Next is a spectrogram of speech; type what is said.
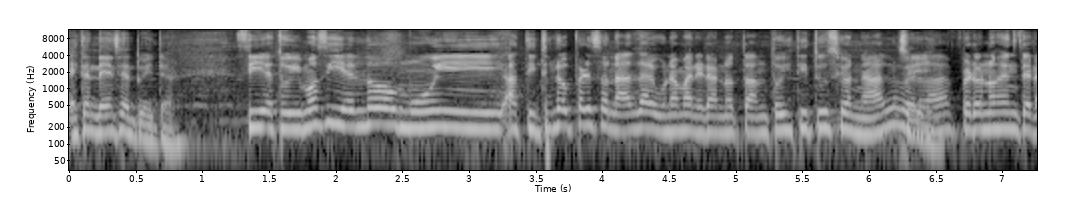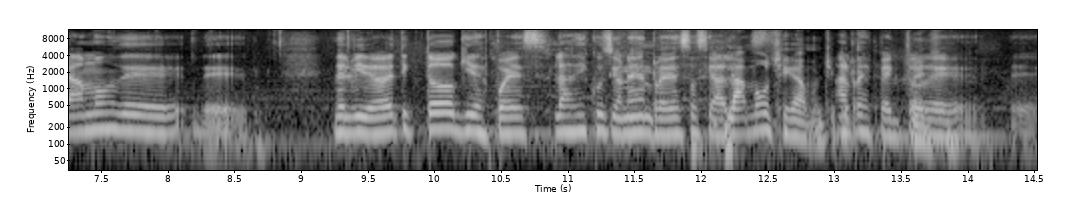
es tendencia en Twitter. Sí, estuvimos siguiendo muy a título personal, de alguna manera, no tanto institucional, ¿verdad? Sí. Pero nos enteramos de, de- del video de TikTok y después las discusiones en redes sociales. La música, música. Al respecto Sí, sí. de, de-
